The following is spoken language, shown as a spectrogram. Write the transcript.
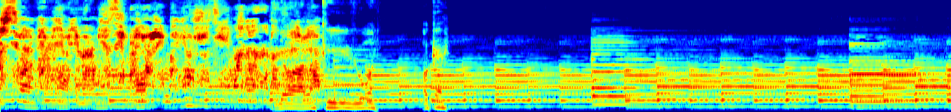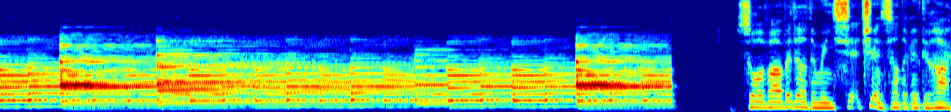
You are lucky everyone. Okay. Rồi và bây giờ thì mình sẽ chuyển sang tới cái thứ hai.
